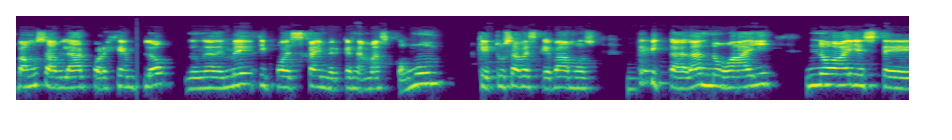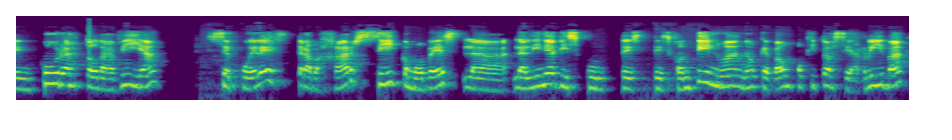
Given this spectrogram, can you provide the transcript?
Vamos a hablar, por ejemplo, de una de tipo Alzheimer, que es la más común, que tú sabes que vamos de picada, no hay, no hay este, cura todavía, se puede trabajar, sí, como ves, la, la línea discontinua, ¿no? Que va un poquito hacia arriba.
